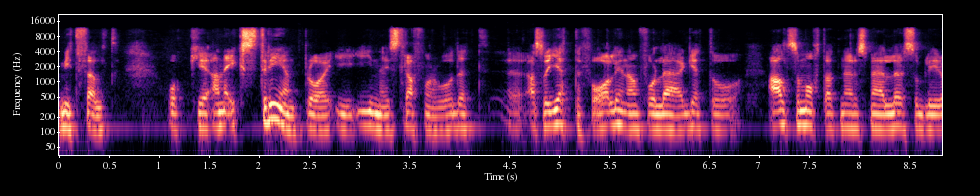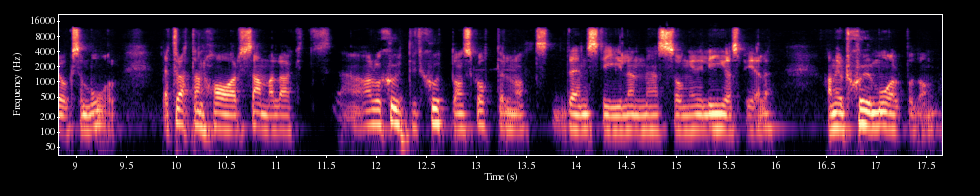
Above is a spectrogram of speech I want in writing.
mittfält. Och eh, han är extremt bra i, inne i straffområdet. Eh, alltså jättefarlig när han får läget och allt som ofta när det smäller så blir det också mål. Jag tror att han har sammanlagt, eh, han har skjutit 17 skott eller något den stilen den här säsongen i ligaspelet. Han har gjort sju mål på dem.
